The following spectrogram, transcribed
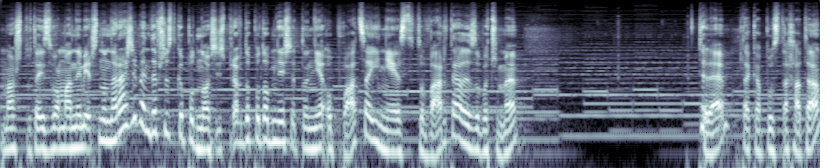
Masz tutaj złamany miecz. No na razie będę wszystko podnosić. Prawdopodobnie się to nie opłaca i nie jest to warte, ale zobaczymy. tyle, taka pusta chata.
